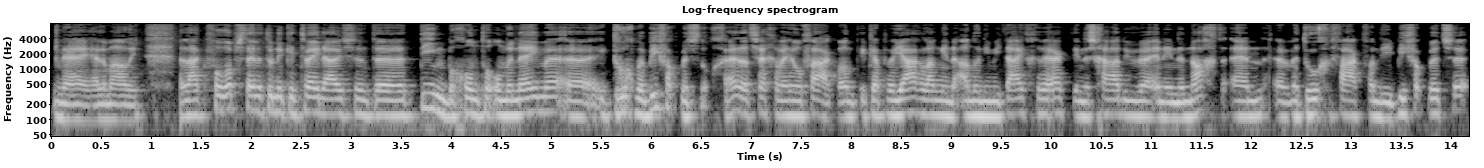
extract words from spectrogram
Nee, helemaal niet. Laat ik vooropstellen, toen ik in 2010 begon te ondernemen, uh, ik droeg mijn bivakmuts nog. Hè? Dat zeggen we heel vaak, want ik heb jarenlang in de anonimiteit gewerkt, in de schaduwen en in de nacht. En uh, we droegen vaak van die bivakmutsen.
